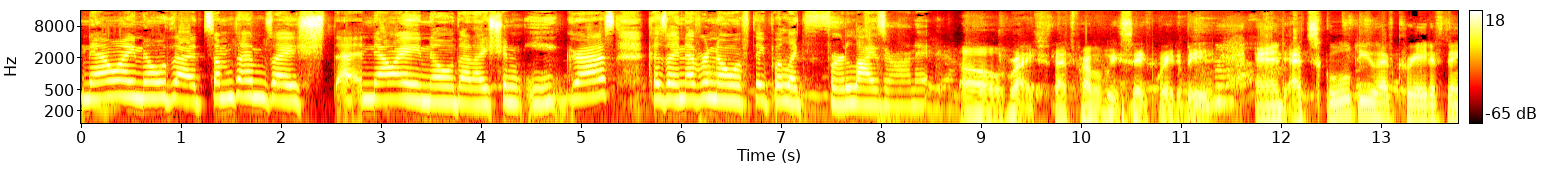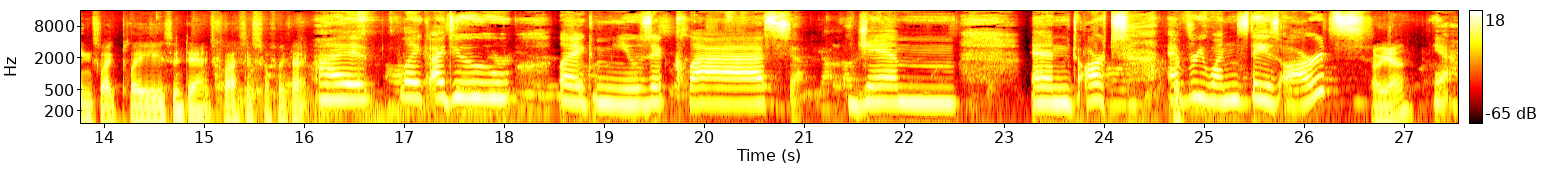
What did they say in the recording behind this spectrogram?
now I know that sometimes I sh- now I know that I shouldn't eat grass because I never know if they put like fertilizer on it. Oh, right. That's probably a safe way to be. And at school, do you have creative things like plays and dance class and stuff like that? I like I do like music class, gym, and art. Every Wednesday is arts. Oh, yeah? Yeah.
